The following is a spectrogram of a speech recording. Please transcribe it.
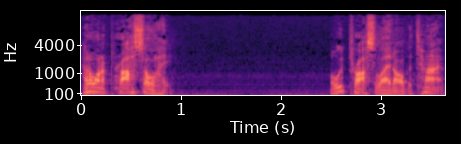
I don't want to proselyte. Well, we proselyte all the time.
